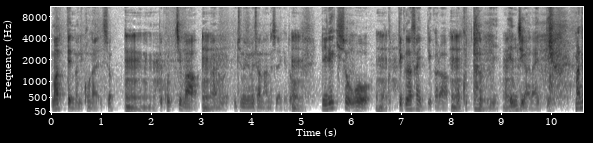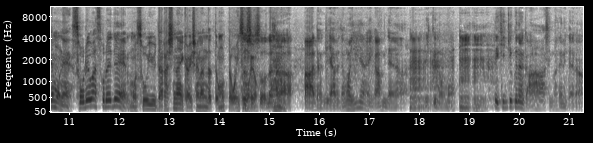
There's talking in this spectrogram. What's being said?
待ってんのに来ないでしょ？うん。でこっちは、うん。あのうちの嫁さんの話だけど、うん。履歴書をうん送ってくださいって言うから、うん。送ったのにうん。返事がないっていう、まあでもねそれはそれでもうそういうだらしない会社なんだって思った方がいいと思うよ。そうそうだから、ああだやめた方がいいんじゃないか？みたいな、うん行くのも。うんうん。で結局なんか「ああすいません」みたいな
